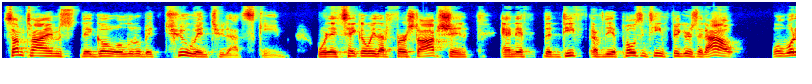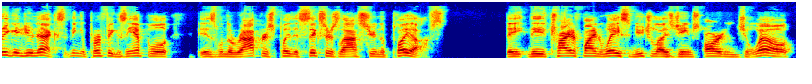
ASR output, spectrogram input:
sometimes they go a little bit too into that scheme where they take away that first option. And if the def- if the opposing team figures it out, well, what are you going to do next? I think a perfect example is when the Raptors played the Sixers last year in the playoffs. They they try to find ways to neutralize James Harden and Joel,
